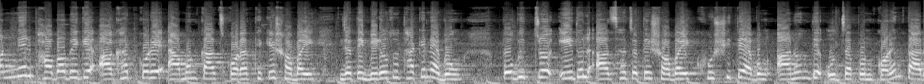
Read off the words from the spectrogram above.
অন্যের ভাবাবেগে আঘাত করে এমন কাজ করা থেকে সবাই যাতে বিরত থাকেন এবং পবিত্র ঈদুল আজহা যাতে সবাই খুশিতে এবং আনন্দে উদযাপন করেন তার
